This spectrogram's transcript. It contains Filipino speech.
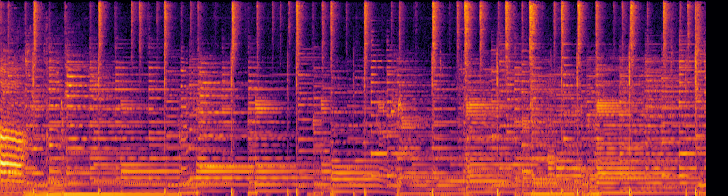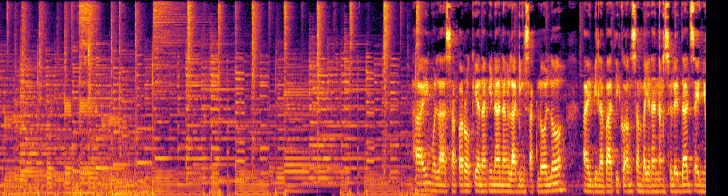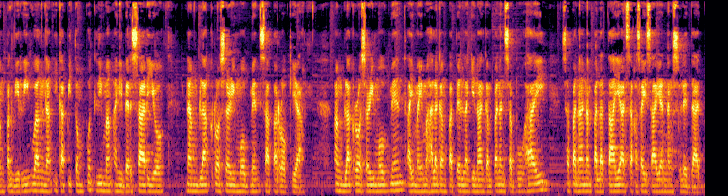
Hi, mula sa parokya ng Ina ng Laging Saklolo ay binabati ko ang sambayanan ng Soledad sa inyong pagdiriwang ng ikapitumpu't limang anibersaryo ng Black Rosary Movement sa parokya. Ang Black Rosary Movement ay may mahalagang papel na ginagampanan sa buhay, sa pananampalataya at sa kasaysayan ng Soledad.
